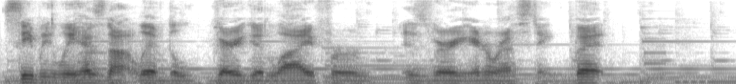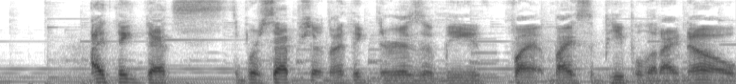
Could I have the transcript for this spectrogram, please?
seemingly has not lived a very good life or is very interesting. But I think that's the perception I think there is of me by, some people that I know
